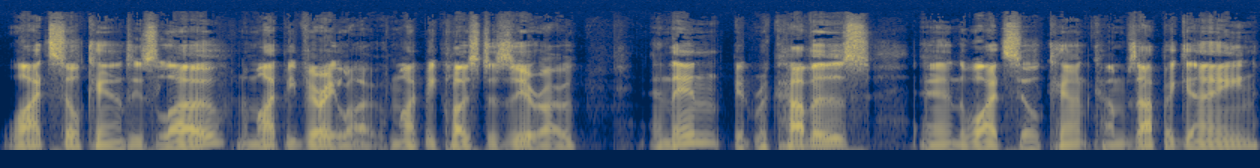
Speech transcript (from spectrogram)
white cell count is low. It might be very low, it might be close to zero. And then it recovers and the white cell count comes up again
